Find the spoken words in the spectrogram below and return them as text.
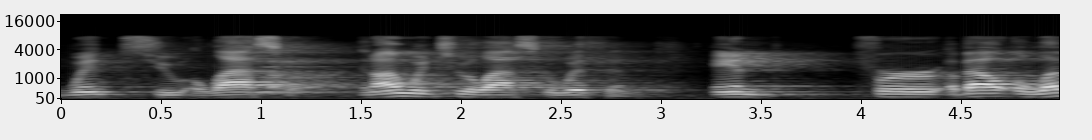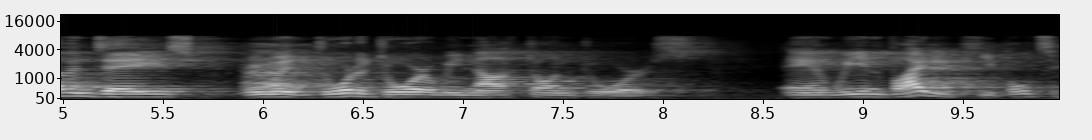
went to Alaska, and I went to Alaska with them. And for about 11 days, we went door to door, we knocked on doors, and we invited people to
